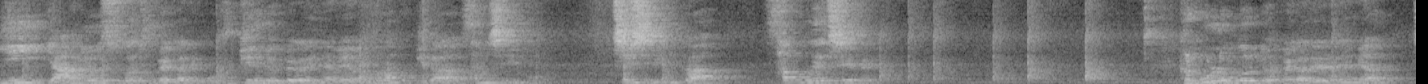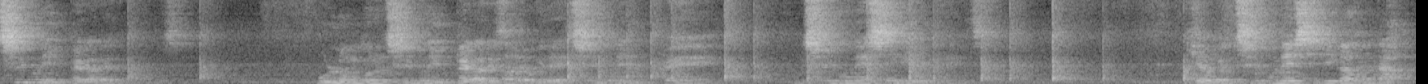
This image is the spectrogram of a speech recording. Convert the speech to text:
이 양윤수가 두 배가 됐고 부피는 몇 배가 됐냐면 혼합 부피가 30이고 70이니까 3분의 7배. 그럼 몰롱도는 몇 배가 되냐면 7분의 6배가 되는 거지. 몰롱도는 7분의 6배가 돼서 여기에 7분의 6배. 7분의 12 이렇게 되겠지. 기억은 7분의 12가 된다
